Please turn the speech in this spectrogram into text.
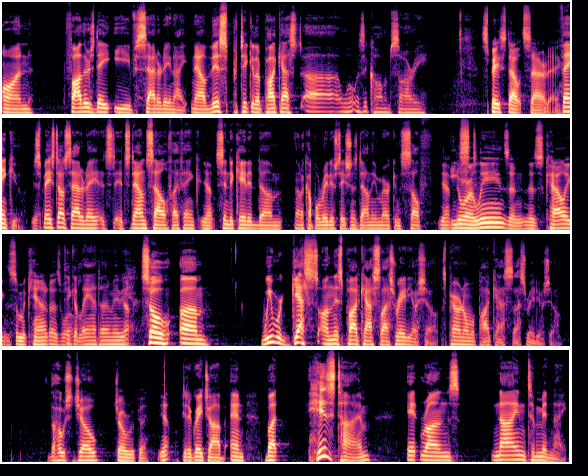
on Father's Day Eve, Saturday night. Now, this particular podcast, uh, what was it called? I'm sorry. Spaced Out Saturday. Thank you. Spaced Out Saturday. It's it's down south, I think. Yep. Syndicated um, on a couple radio stations down the American South Yeah, New Orleans and there's Cali, some of Canada as well. I well. think Atlanta, maybe. So um, we were guests on this podcast slash radio show, this paranormal podcast slash radio show. The host Joe Joe Rupe. Yep. did a great job, and but his time it runs nine to midnight.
